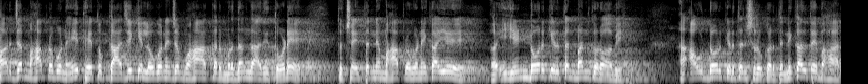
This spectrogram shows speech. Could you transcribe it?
और जब महाप्रभु नहीं थे तो काजी के लोगों ने जब वहाँ आकर मृदंग आदि तोड़े तो चैतन्य महाप्रभु ने कहा, ये इंडोर कीर्तन बंद करो अभी। हाँ आउटडोर कीर्तन शुरू करते, निकलते बाहर।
